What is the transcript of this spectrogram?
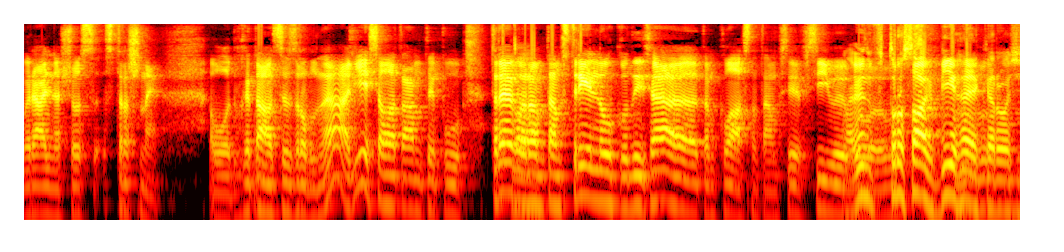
реально щось страшне. От, в GTA це зроблено, а весело там, типу, Тревором там стрільнув кудись, а там класно, там всі всі А він в трусах бігає, коротше.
